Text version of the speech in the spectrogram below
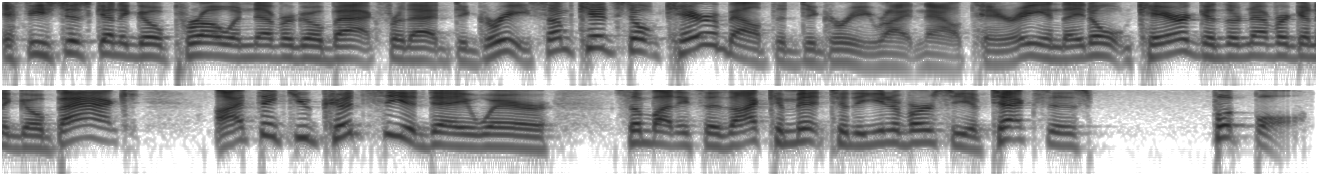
if he's just going to go pro and never go back for that degree. Some kids don't care about the degree right now, Terry, and they don't care because they're never going to go back. I think you could see a day where somebody says, I commit to the University of Texas football.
